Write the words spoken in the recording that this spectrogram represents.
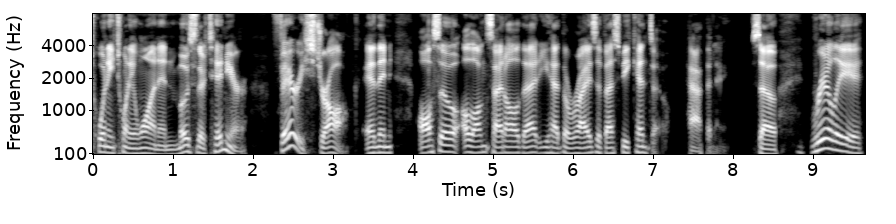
2021 and most of their tenure very strong. And then also alongside all that, you had the rise of SB Kento happening. So really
